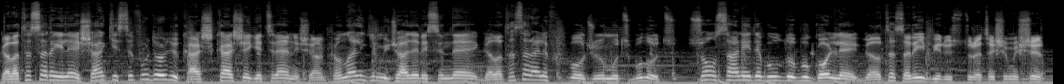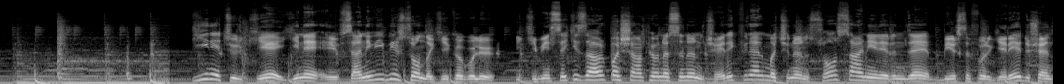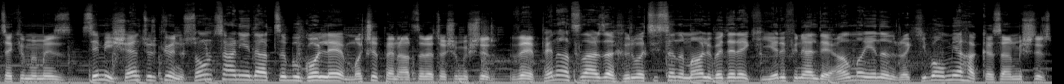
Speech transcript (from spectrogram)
Galatasaray ile Schalke 04'ü karşı karşıya getiren Şampiyonlar Ligi mücadelesinde Galatasaraylı futbolcu Umut Bulut son saniyede bulduğu bu golle Galatasaray'ı bir üst tura taşımıştır. Yine Türkiye, yine efsanevi bir son dakika golü. 2008 Avrupa Şampiyonası'nın çeyrek final maçının son saniyelerinde 1-0 geriye düşen takımımız Semih Şentürk'ün son saniyede attığı bu golle maçı penaltılara taşımıştır. Ve penaltılarda Hırvatistan'ı mağlup ederek yarı finalde Almanya'nın rakibi olmaya hak kazanmıştır.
